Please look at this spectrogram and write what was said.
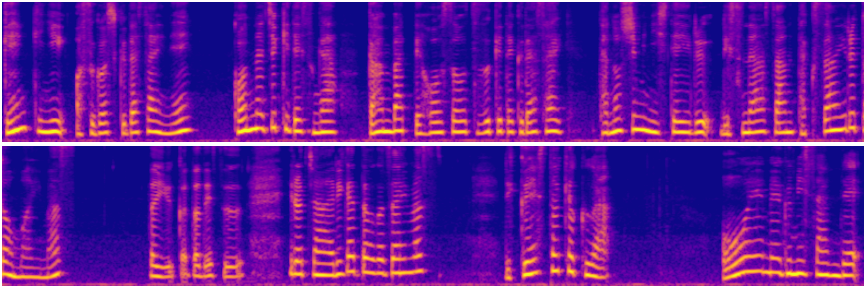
元気にお過ごしくださいね。こんな時期ですが頑張って放送を続けてください。楽しみにしているリスナーさんたくさんいると思います。ということです。ひろちゃんありがとうございます。リクエスト曲は大江めぐみさんで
